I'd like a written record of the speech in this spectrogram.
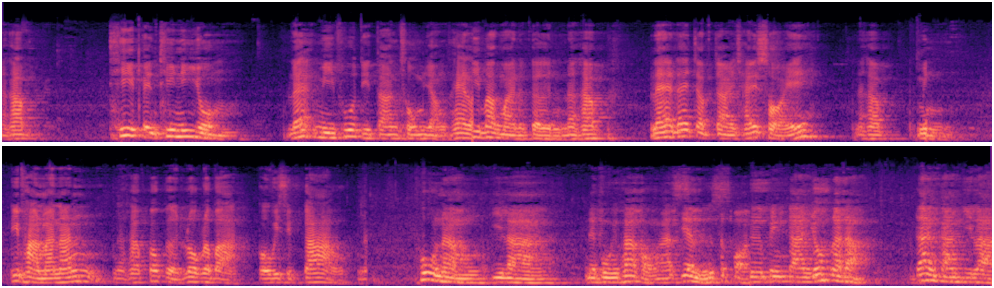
นะครับ ที่เป็นที่นิยมและมีผู้ติดตามชมอย่างแพร่หลายที่มากมายเหลือเกินนะครับ และได้จับจ่ายใช้สอยนะครับมีที่ผ่านมานั้นนะครับ ก็เกิดโรคระบาดโควิด -19 ผู้นำกีฬาในภูมิภาคของอาเซียนหรือสปอร์ตคือเป็นการยกระดับด้านการกีฬา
